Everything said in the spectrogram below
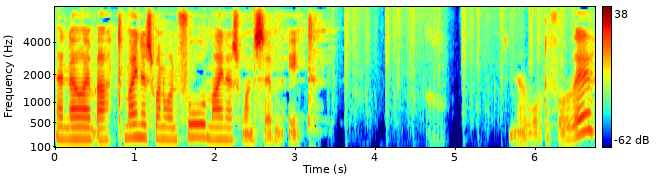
And now I'm at minus 114, minus 178. Another waterfall there.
